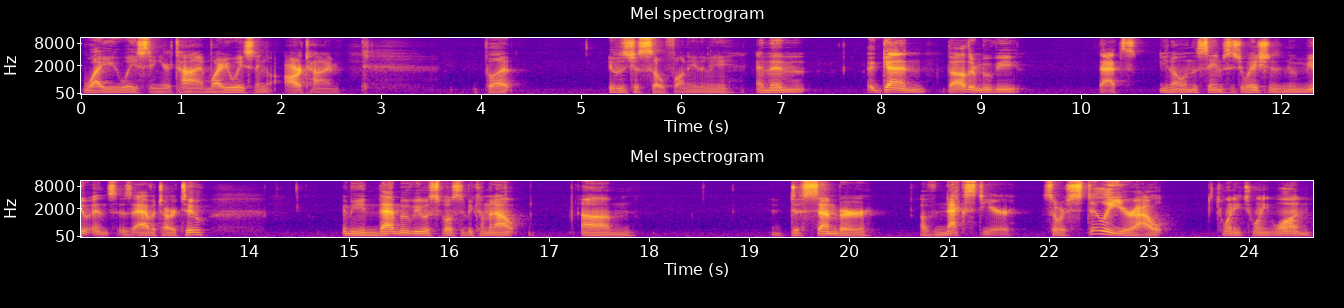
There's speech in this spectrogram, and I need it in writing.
Why are you wasting your time? Why are you wasting our time? But it was just so funny to me. And then again, the other movie that's, you know, in the same situation as New Mutants is Avatar 2. I mean, that movie was supposed to be coming out um, December of next year. So we're still a year out, 2021.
